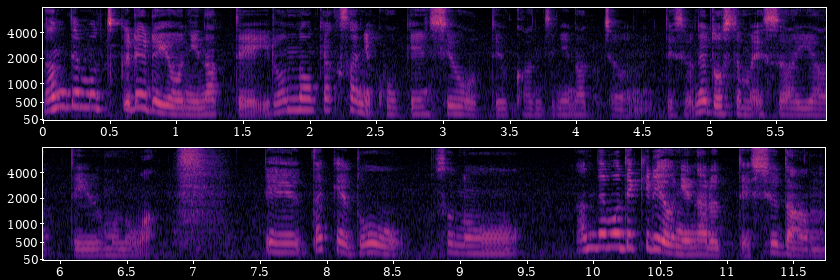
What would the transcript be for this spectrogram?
何でも作れるようになっていろんなお客さんに貢献しようっていう感じになっちゃうんですよねどうしても SIR っていうものは。でだけどその何でもできるようになるって手段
